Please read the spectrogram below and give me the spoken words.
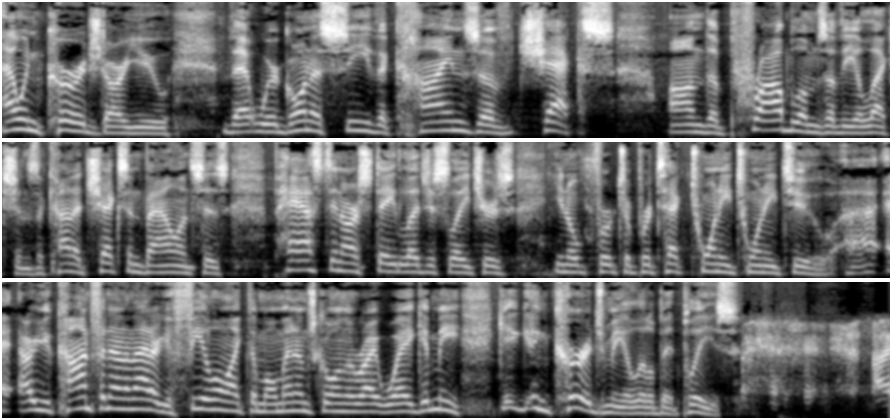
How encouraged are you that we're going to see the kinds of checks on the problems of the elections, the kind of checks and balances passed in our state legislatures, you know, for to protect 2022? Uh, are you confident in that? Are you feeling like the momentum's going the right way? Give me, encourage me a little bit, please. I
